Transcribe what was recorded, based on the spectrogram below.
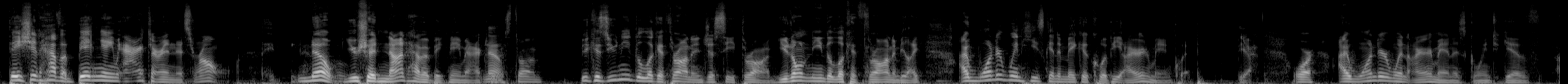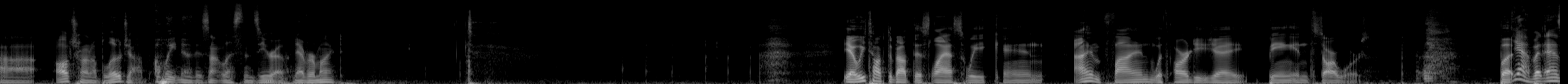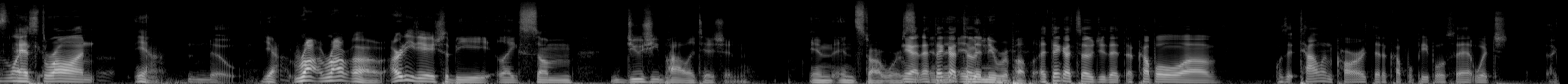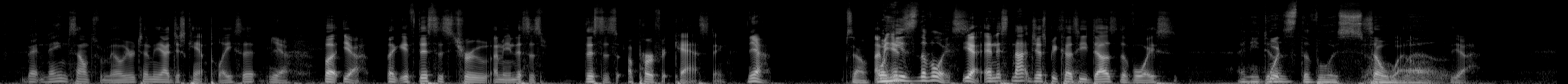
They should have a big name actor in this role. They, No, you should not have a big name actor No. as Thrawn. Because you need to look at Thrawn and just see Thrawn. You don't need to look at Thrawn and be like, I wonder when he's going to make a quippy Iron Man quip. yeah. Or I wonder when Iron Man is going to give uh, Ultron a blowjob. Oh, wait, no, that's not less than zero. Never mind. Yeah, we talked about this last week, and I am fine with RDJ being in Star Wars. But yeah, but as like, as Thrawn, yeah, no. yeah. Ra, ra, uh, RDJ should be like some douchey politician in, in Star Wars. Yeah, and I in think the, I in told the you- New Republic. I think I told you that a couple of was it Talon Karrde that a couple people said, which like that name sounds familiar to me. I just can't place it. yeah, But yeah, like if this is true, I mean this is this is a perfect casting. yeah. So, I well, mean, he's the voice. Yeah, and it's not just because he does the voice and he does the voice so, so well. well. Yeah.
